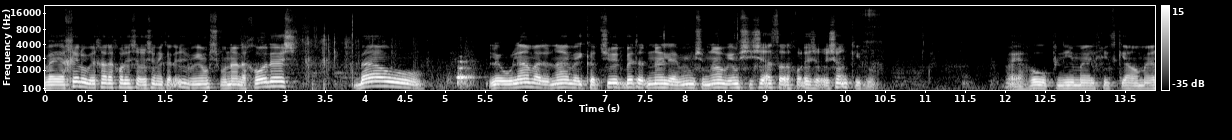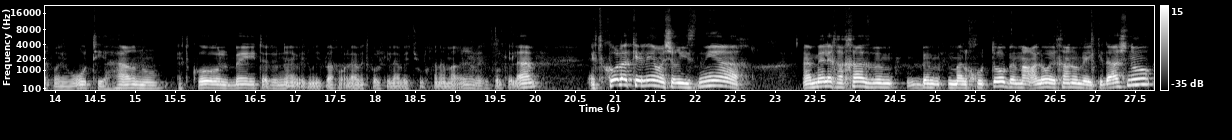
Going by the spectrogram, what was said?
ויחלו באחד החודש הראשון לקדש, וביום שמונה לחודש באו לאולם אדוני ויקדשו את בית אדוני לימים שמונה, וביום שישה עשר לחודש הראשון קיבלו. ויבואו פנימה אל חזקיהו המלך ויאמרו טיהרנו את כל בית אדוני ואת מזבח העולה ואת כל כליו ואת שולחן המערער ואת כל כליו את כל הכלים אשר הזניח המלך אחז במלכותו במעלו הכנו והקדשנו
